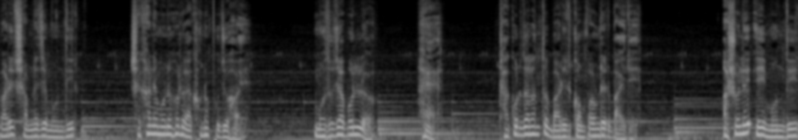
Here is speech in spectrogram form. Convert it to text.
বাড়ির সামনে যে মন্দির, সেখানে মনে হলো এখনও পুজো হয়। মধুজা বলল হ্যাঁ ঠাকুর দালান তো বাড়ির কম্পাউন্ডের বাইরে। আসলে এই মন্দির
